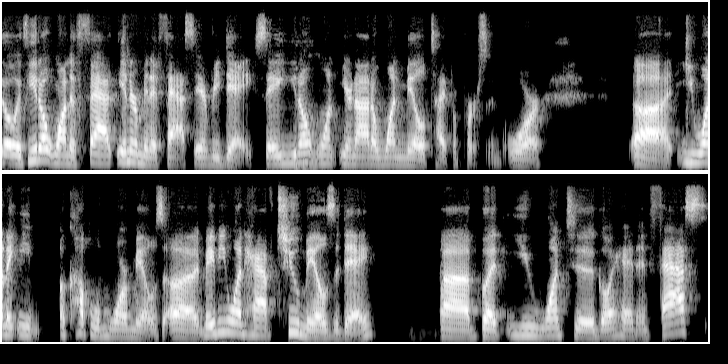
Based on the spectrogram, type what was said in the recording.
so if you don't want to fast intermittent fast every day, say you don't Mhm. want you're not a one meal type of person, or uh, you want to eat a couple more meals. Uh, maybe you want to have two meals a day, uh, but you want to go ahead and fast.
